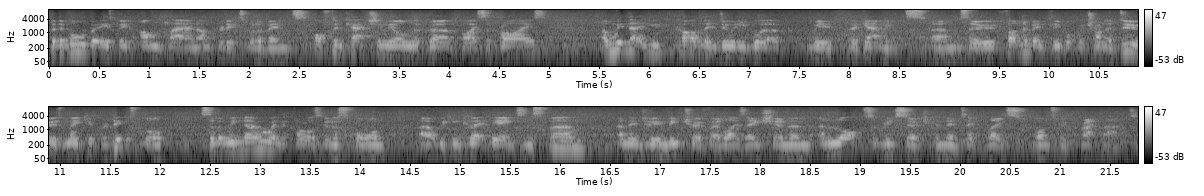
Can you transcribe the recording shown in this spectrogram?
but they've always been unplanned, unpredictable events, often catching the onlooker by surprise. And with that, you can't then do any work with the gametes. Um, so fundamentally, what we're trying to do is make it predictable, so that we know when the coral is going to spawn. Uh, we can collect the eggs and sperm, and then do in vitro fertilization, and, and lots of research can then take place once we've cracked that.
